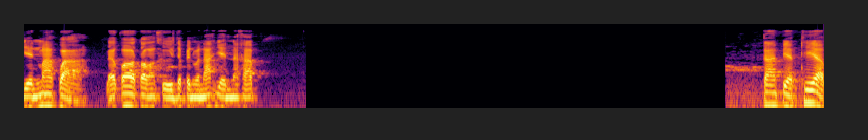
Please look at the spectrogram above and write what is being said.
เย็นมากกว่า แล้วก็ตอนกลางคืนจะเป็นวรรณะเย็นนะครับการเปรียบเทียบ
